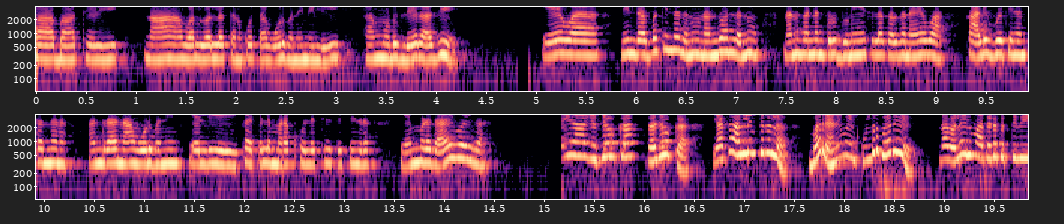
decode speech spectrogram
ಬಾ ಬಾ ಅಂತ ಹೇಳಿ ನಾ ಒಲ್ ಒಲ್ಲ ತನ್ಕೋತ ಓಡಿ ಬಂದೀನಿ ಇಲ್ಲಿ. ಹೆಂಗೆ ನೋಡಿದ್ಲೆ ರಾಜಿ? ಏವ ನಿಂದ ಹಬ್ಬಕ್ಕಿಂತ ನಂದು ಅಲ್ಲನು. ನನ್ನ ಗಂಡಂತರು ದುನಿಯ ಸಲ ಕರ್ದನ. ಏವ ಕಾಲಿಗೆ ಬೀಳ್ತೀನಿ ಅಂತಂದನ ಅಂದ್ರೆ ನಾ ಓಡಿ ಬನ್ನಿ ಎಲ್ಲಿ ಕಾಯಿಪಲ್ಲೆ ಮರಕ್ಕೆ ಹೋಲೆ ತಿಳ್ಕಿಸಿಂದ್ರ ಏನು ಮಾಡೋದ? ಇವ ಈಗ. ಅಯ್ಯ ಗಿರ್ಜವಕ್ಕ ರಾಜವಕ್ಕ ಯಾಕ ಅಲ್ಲಿ ನಿಂತಿರಲ್ಲ? ಬರ್ರಿ ನಿಮ್ಮ ಇಲ್ಲಿ ಕುಂದ್ರ ಬರ್ರಿ. ನಾವೆಲ್ಲ ಇಲ್ಲಿ ಮಾತಾಡಕತ್ತೀವಿ.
